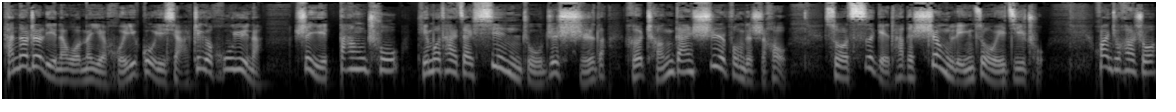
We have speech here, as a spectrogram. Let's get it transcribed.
谈到这里呢，我们也回顾一下这个呼吁呢，是以当初提摩太在信主之时的和承担侍奉的时候所赐给他的圣灵作为基础。换句话说，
